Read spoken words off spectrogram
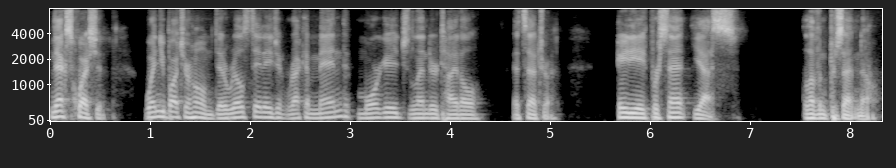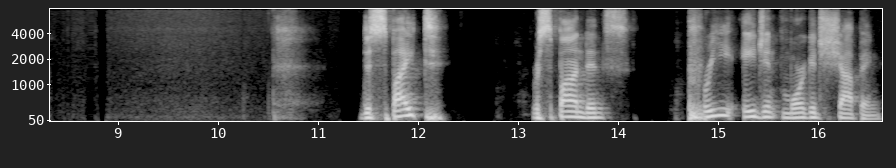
next question when you bought your home did a real estate agent recommend mortgage lender title etc 88% yes 11% no despite respondents pre agent mortgage shopping,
